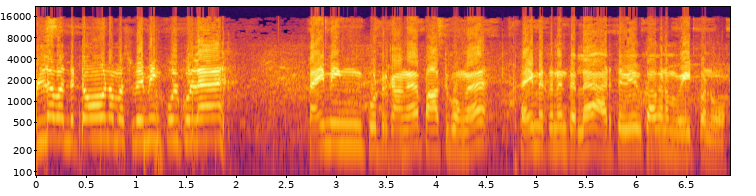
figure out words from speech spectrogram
உள்ளே வந்துட்டோம் நம்ம ஸ்விம்மிங் பூல்குள்ளே டைமிங் போட்டிருக்காங்க. பார்த்துக்கோங்க. டைம் எத்தனைன்னு தெரில அடுத்த வேவுக்காக நம்ம வெயிட் பண்ணுவோம்.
